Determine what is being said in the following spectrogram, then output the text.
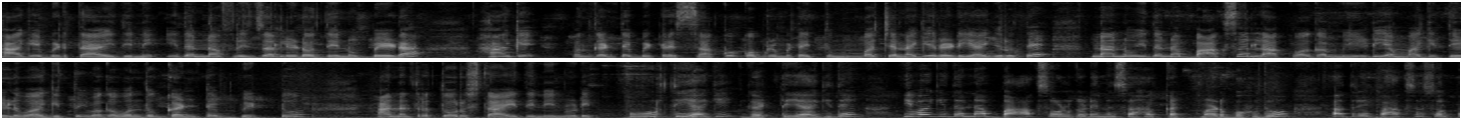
ಹಾಗೆ ಬಿಡ್ತಾ ಇದ್ದೀನಿ. ಇದನ್ನು ಫ್ರಿಜ್ಜಲ್ಲಿ ಇಡೋದೇನು ಬೇಡ. ಹಾಗೆ ಒಂದು ಗಂಟೆ ಬಿಟ್ಟರೆ ಸಾಕು. ಕೊಬ್ಬರಿ ಮಿಠಾಯಿ ತುಂಬ ಚೆನ್ನಾಗಿ ರೆಡಿಯಾಗಿರುತ್ತೆ ನಾನು ಇದನ್ನು ಬಾಕ್ಸಲ್ಲಿ ಹಾಕುವಾಗ ಮೀಡಿಯಮ್ ಆಗಿ ತೆಳುವಾಗಿತ್ತು. ಇವಾಗ ಒಂದು ಗಂಟೆ ಬಿಟ್ಟು ಆನಂತರ ತೋರಿಸ್ತಾ ಇದ್ದೀನಿ ನೋಡಿ. ಪೂರ್ತಿಯಾಗಿ ಗಟ್ಟಿಯಾಗಿದೆ. ಇವಾಗ ಇದನ್ನು ಬಾಕ್ಸ್ ಒಳಗಡೆನೂ ಸಹ ಕಟ್ ಮಾಡಬಹುದು. ಆದರೆ ಬಾಕ್ಸು ಸ್ವಲ್ಪ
